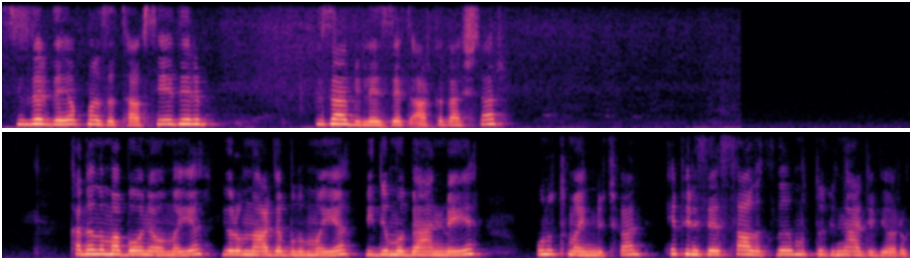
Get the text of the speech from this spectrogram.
Sizleri de yapmanızı tavsiye ederim. Güzel bir lezzet arkadaşlar. Kanalıma abone olmayı, yorumlarda bulunmayı, videomu beğenmeyi unutmayın lütfen. Hepinize sağlıklı, mutlu günler diliyorum.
